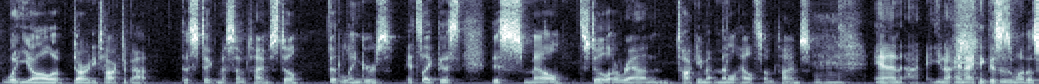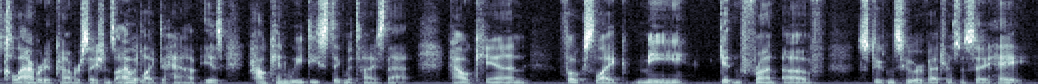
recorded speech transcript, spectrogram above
what you all have already talked about: the stigma sometimes still that lingers. It's like this this smell still around talking about mental health sometimes. Mm-hmm. And uh, you know, and I think this is one of those collaborative conversations I would like to have is how can we destigmatize that? How can folks like me get in front of students who are veterans and say, "Hey,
